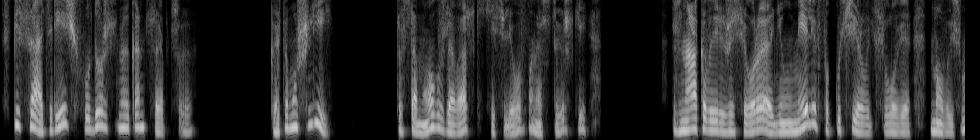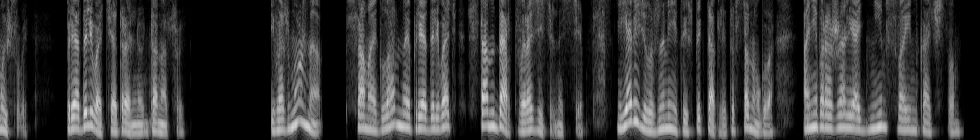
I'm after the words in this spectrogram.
вписать речь в художественную концепцию. К этому шли. Товстоногов, Завадский, Киселев, Монастырский. Знаковые режиссеры не умели фокусировать в слове новые смыслы, преодолевать театральную интонацию. И, возможно, самое главное — преодолевать стандарт выразительности. Я видела знаменитые спектакли Товстоногова. Они поражали одним своим качеством.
